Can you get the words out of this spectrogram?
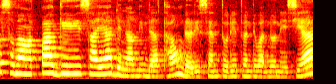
Semangat pagi. Saya dengan Linda Tong dari Century 21 Indonesia.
